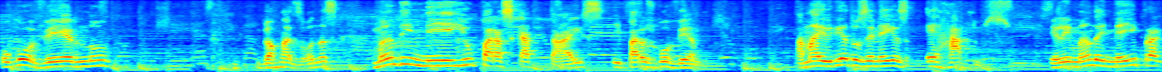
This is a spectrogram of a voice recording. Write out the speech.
o governo do Amazonas manda e-mail para as capitais e para os governos. A maioria dos e-mails errados. Ele manda e-mail para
